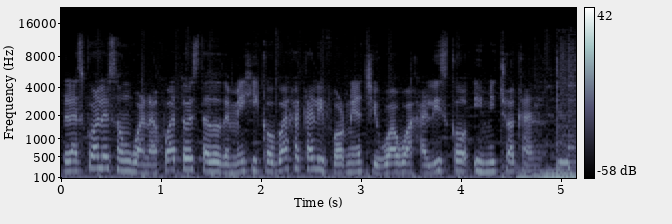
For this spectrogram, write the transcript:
las cuales son Guanajuato, Estado de México, Baja California, Chihuahua, Jalisco y Michoacán. Bye.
